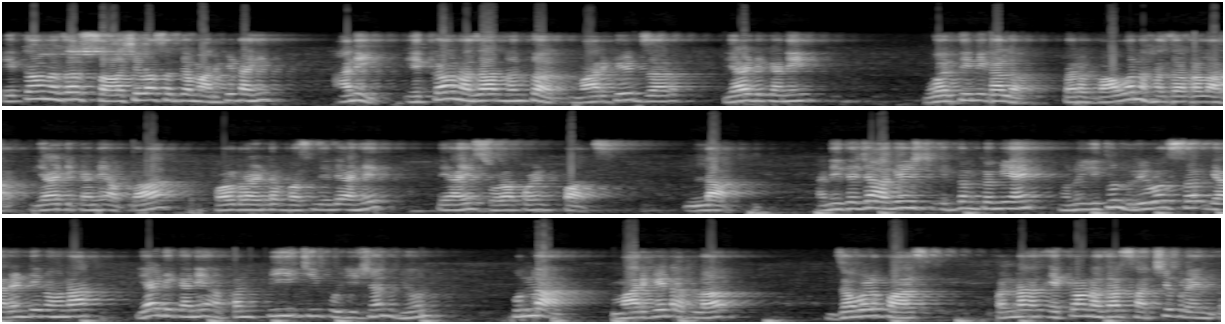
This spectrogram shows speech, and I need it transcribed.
एकावन्न हजार सहाशेला सध्या मार्केट आहे. आणि एकावन्न हजार नंतर मार्केट जर या ठिकाणी वरती निघालं तर बावन्न हजाराला या ठिकाणी आपला कॉल रायटर बसलेले आहे ते आहे सोळा पॉईंट पाच लाख आणि त्याच्या अगेन्स्ट एकदम कमी आहे. म्हणून इथून रिव्हर्स सर गॅरंटी होणार. या ठिकाणी आपण पी ची पोझिशन घेऊन पुन्हा मार्केट आपलं जवळपास पन्नास एकावन्न हजार सातशे पर्यंत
